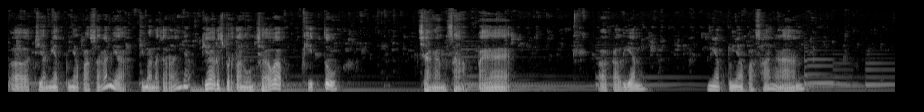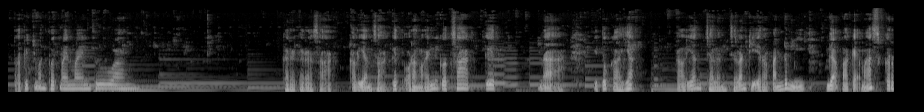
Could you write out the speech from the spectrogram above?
uh, dia niat punya pasangan ya gimana caranya? Dia harus bertanggung jawab gitu. Jangan sampai uh, kalian niat punya pasangan tapi cuman buat main-main doang. Gara-gara sak kalian sakit orang lain ikut sakit. Nah itu kayak kalian jalan-jalan di era pandemi nggak pakai masker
